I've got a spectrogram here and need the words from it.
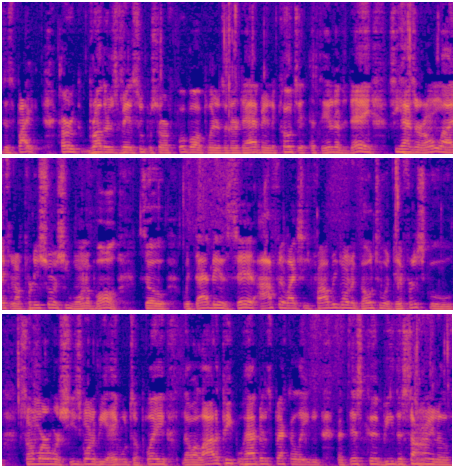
despite her brothers being superstar football players and her dad being the coach at the end of the day, she has her own life, and I'm pretty sure she won a ball. So with that being said, I feel like she's probably going to go to a different school, somewhere where she's going to be able to play. Now, a lot of people have been speculating that this could be the sign of,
